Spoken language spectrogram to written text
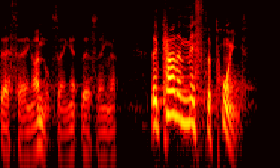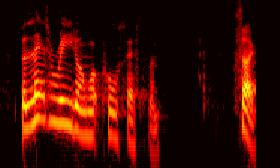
They're saying, I'm not saying it, they're saying that. They've kind of missed the point. But let's read on what Paul says to them. So,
